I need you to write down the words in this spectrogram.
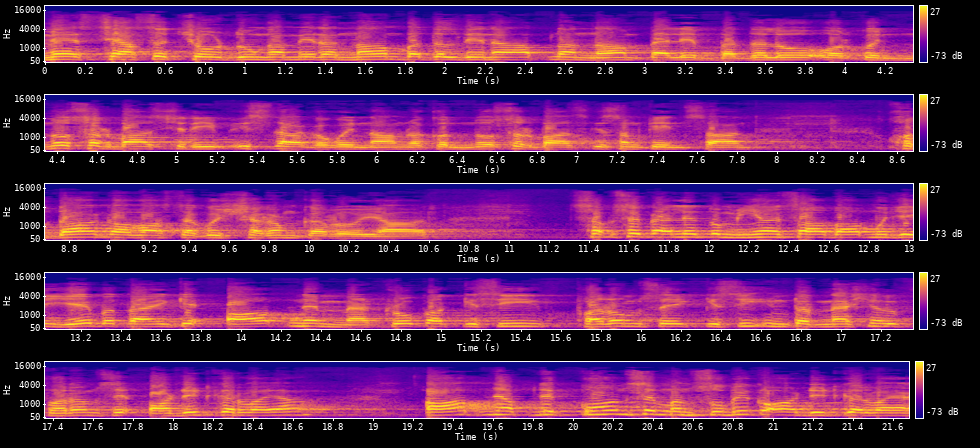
मैं सियासत छोड़ दूँगा, मेरा नाम बदल देना, अपना नाम पहले बदलो और कोई नौसरबाज शरीफ, इस तरह का कोई नाम रखो, नौसरबाज किस्म के इंसान। खुदा का वास्ता कोई शर्म करो यार। सबसे पहले तो मियाँ साहब, आप मुझे ये बताएँ कि आपने मेट्रो का किसी फर्म से, किसी इंटरनेशनल फर्म से ऑडिट करवाया? आपने अपने कौन से मंसूबे का ऑडिट करवाया?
